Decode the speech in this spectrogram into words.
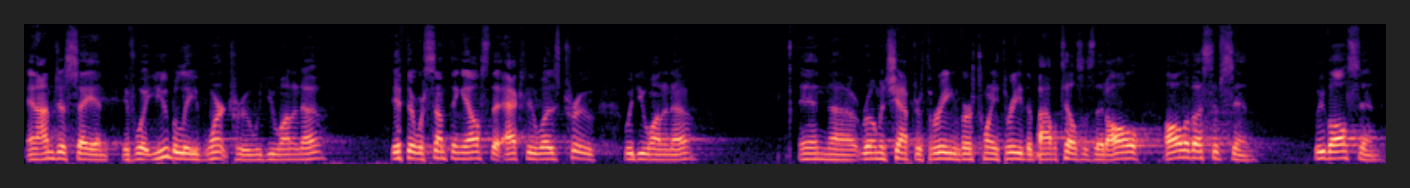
And I'm just saying, if what you believe weren't true, would you want to know? If there was something else that actually was true, would you want to know? In uh, Romans chapter 3, verse 23, the Bible tells us that all, all of us have sinned. We've all sinned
